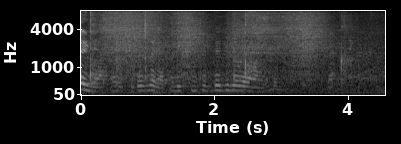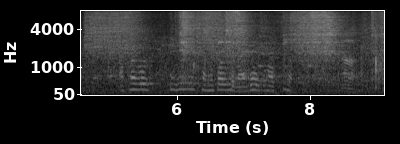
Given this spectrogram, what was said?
এই মেয়ে আপনি দিয়ে দিলে ওরা আপনার টিভি সামনে করবে না? দেখে আসছে না। Oh.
